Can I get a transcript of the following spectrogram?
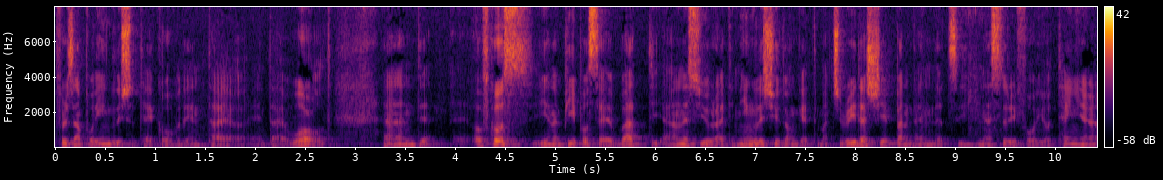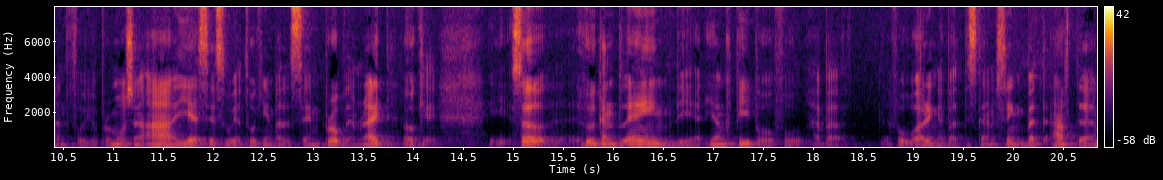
for example, English to take over the entire, entire world. And of course, you know, people say, but unless you write in English, you don't get much readership, and then that's necessary for your tenure and for your promotion. Ah, yes, yes, we are talking about the same problem, right? Okay. So who can blame the young people for about for worrying about this kind of thing? But after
